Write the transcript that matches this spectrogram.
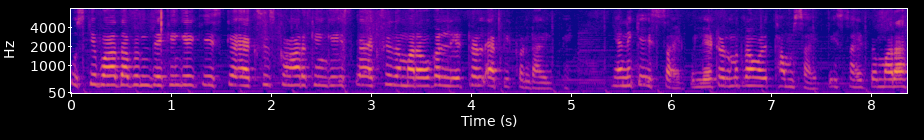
उसके बाद अब हम देखेंगे कि इसका एक्सेस कहाँ रखेंगे? इसका एक्सेस हमारा होगा लेटरल एपिकंडाइल पे, यानी कि इस साइड पे। लेटरल मतलब हमारे थम साइड पे। इस साइड पे हमारा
